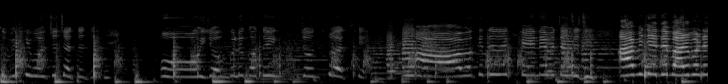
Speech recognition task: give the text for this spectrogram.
তুমি কি বলছো চাচাজি? ওই কত জন্তু আছে? আমাকে তো খেয়ে নেবে চাচাজি। আমি যেতে পারব না।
